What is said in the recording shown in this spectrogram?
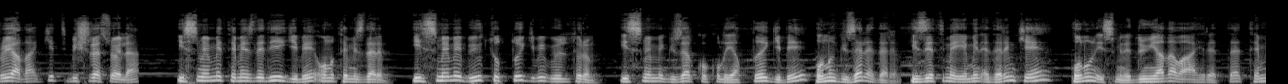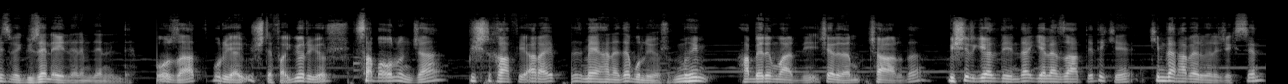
Rüyada git Bişre söyle. İsmimi temizlediği gibi onu temizlerim. İsmimi büyük tuttuğu gibi büyütürüm. İsmimi güzel kokulu yaptığı gibi onu güzel ederim. İzzetime yemin ederim ki onun ismini dünyada ve ahirette temiz ve güzel eylerim denildi. O zat bu rüyayı üç defa görüyor. Sabah olunca Bişri Kafi'yi arayıp meyhanede buluyor. Mühim haberim var diye içeriden çağırdı. Bişir geldiğinde gelen zat dedi ki kimden haber vereceksin?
